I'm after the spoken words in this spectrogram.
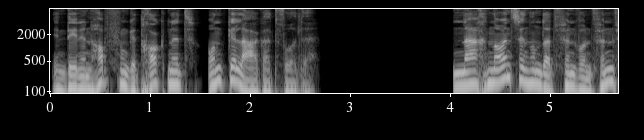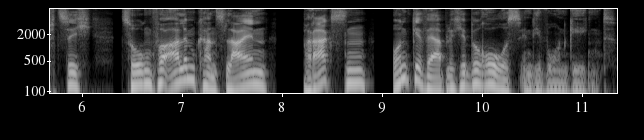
in denen Hopfen getrocknet und gelagert wurde. Nach 1955 zogen vor allem Kanzleien, Praxen und gewerbliche Büros in die Wohngegend.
